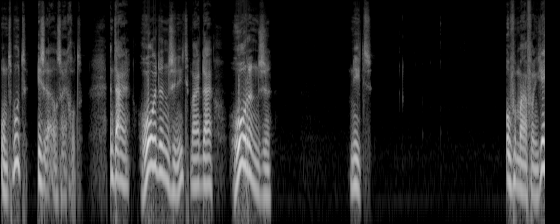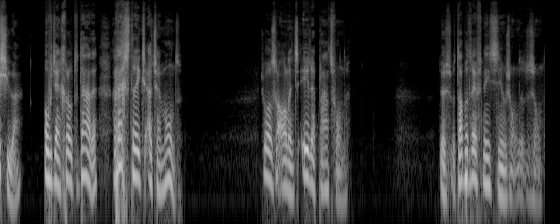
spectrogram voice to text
ontmoet Israël zijn God. En daar hoorden ze niet, maar daar horen ze niet over maar van Yeshua, over zijn grote daden, rechtstreeks uit zijn mond. Zoals ze al eens eerder plaatsvonden. Dus wat dat betreft niets nieuws onder de zon.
